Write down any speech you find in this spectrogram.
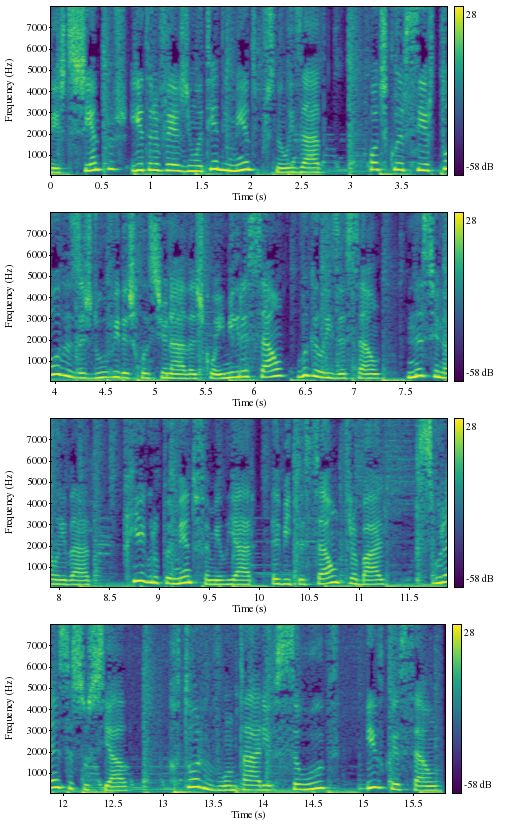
Nestes centros, e através de um atendimento personalizado, pode esclarecer todas as dúvidas relacionadas com a imigração, legalização, nacionalidade, reagrupamento familiar, habitação, trabalho, segurança social, retorno voluntário, saúde, educação,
